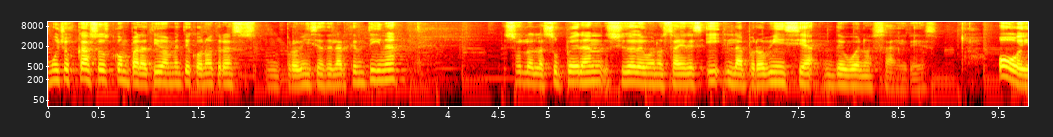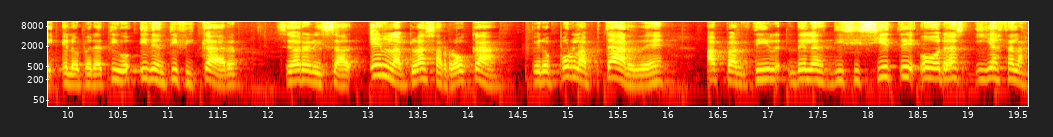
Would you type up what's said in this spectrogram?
muchos casos comparativamente con otras provincias de la Argentina. Solo la superan Ciudad de Buenos Aires y la provincia de Buenos Aires. Hoy el operativo Identificar se va a realizar en la Plaza Roca, pero por la tarde a partir de las 17 horas y hasta las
